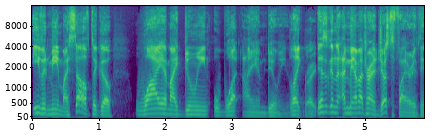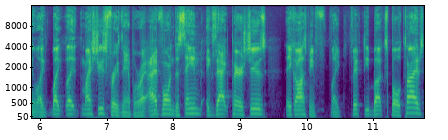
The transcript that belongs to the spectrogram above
even me myself, to go. Why am I doing what I am doing? Like Right. this is gonna. I mean, I'm not trying to justify or anything. Like like like my shoes, for example, right? I've worn the same exact pair of shoes. They cost me like fifty bucks both times.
